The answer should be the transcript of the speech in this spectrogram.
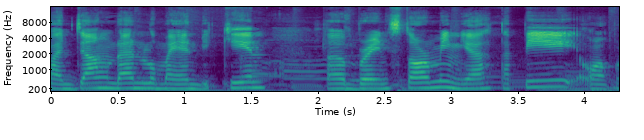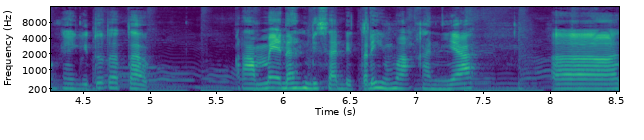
panjang dan lumayan bikin uh, brainstorming ya. Tapi walaupun kayak gitu tetap rame dan bisa diterima kan ya. Uh,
